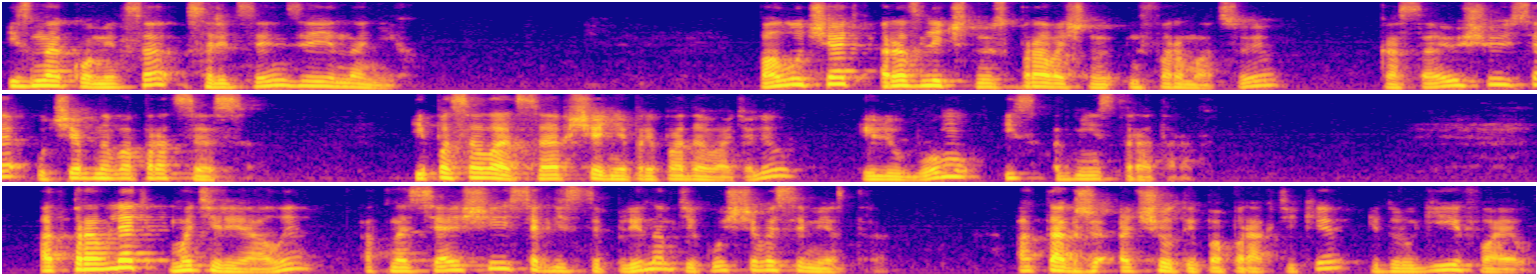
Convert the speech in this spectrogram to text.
и знакомиться с рецензией на них. Получать различную справочную информацию, касающуюся учебного процесса, и посылать сообщение преподавателю и любому из администраторов. Отправлять материалы, относящиеся к дисциплинам текущего семестра, а также отчеты по практике и другие файлы.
